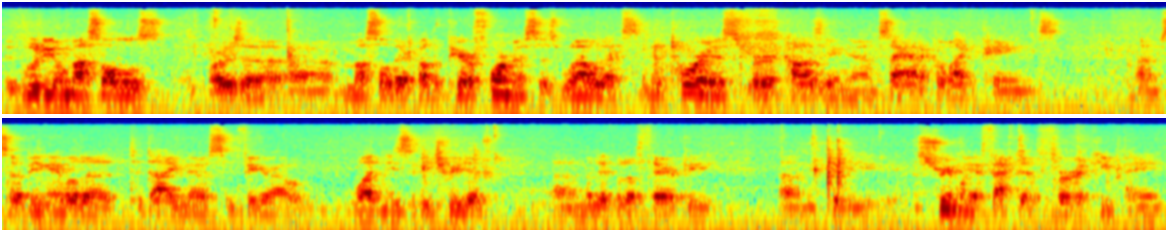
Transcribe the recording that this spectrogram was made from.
the gluteal muscles or there's a, a muscle there called the piriformis as well that's notorious for causing um, sciatica-like pains. Um, so being able to, to diagnose and figure out what needs to be treated, uh, manipulative therapy um, could be extremely effective for acute pain.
